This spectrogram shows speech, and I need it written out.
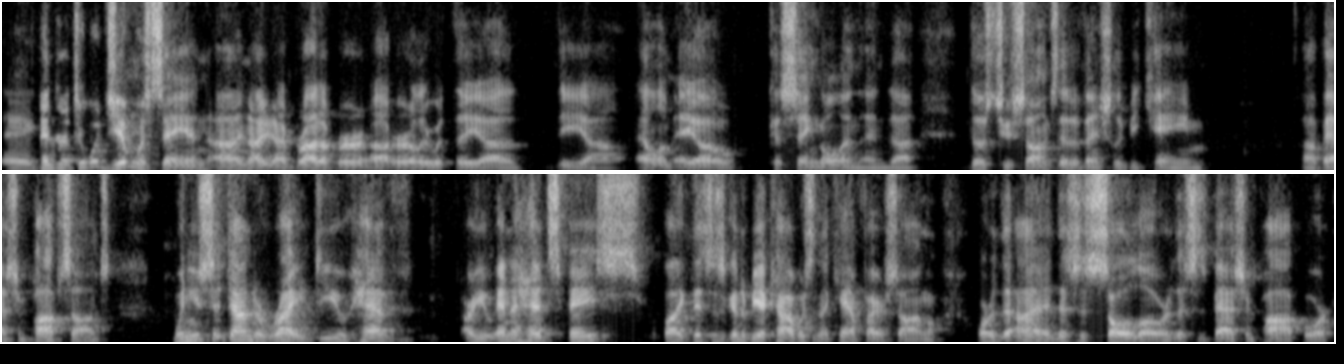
There you. And uh, to what Jim was saying, uh, and I, I, brought up er, uh, earlier with the uh, the uh, LMAO single, and and uh, those two songs that eventually became uh, Bash and Pop songs. When you sit down to write, do you have are you in a headspace like this is going to be a Cowboys in the Campfire song, or the, uh, this is solo, or this is Bash and Pop, or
